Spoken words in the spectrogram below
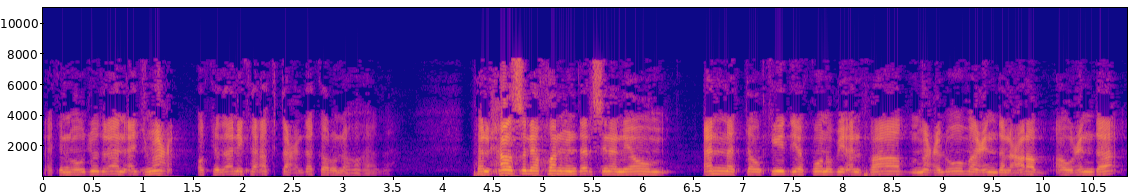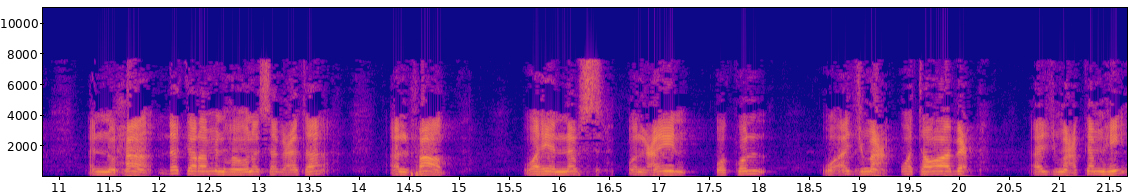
لكن موجود الآن أجمع وكذلك أكتع ذكروا له هذا. فالحاصل يا أخوان من درسنا اليوم أن التوكيد يكون بألفاظ معلومة عند العرب أو عند النحاة. ذكر منها هنا سبعة ألفاظ. وهي النفس والعين وكل وأجمع وتوابع. أجمع كم هي؟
